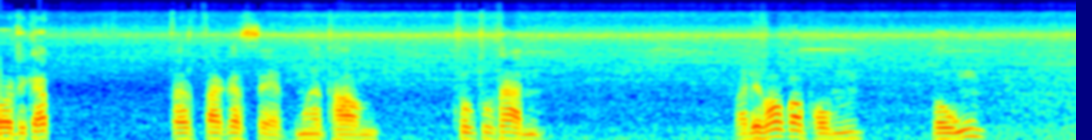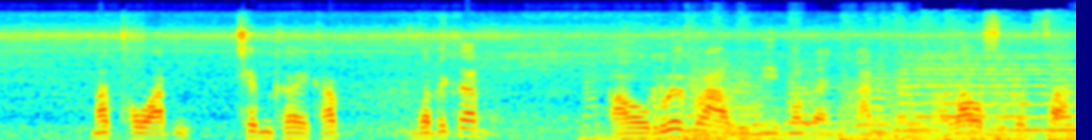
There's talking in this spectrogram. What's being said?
วัสดีครับแฟนฟ้าเกษตรเมืองทองทุกทุกท่าน วันนี้พบกับผมหลุงนัทวัฒน์เช่นเคยครับ วันนี้ก็เอาเรื่องราวดีๆมาแบ่งปันมาเล่าสู่กันฟัง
